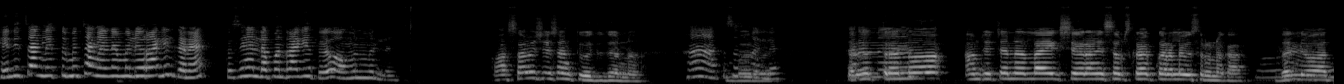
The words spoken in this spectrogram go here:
ह्यांनी चांगले तुम्ही चांगले नाही म्हणल्यावर राग येईल का नाही? तसं ह्यांना पण राग येतोय हो म्हणून म्हणलं. असा विषय सांगतोय तू त्यांना हा तसंच बरोबर. म्हणलं. तर कारण- मित्रांनो आमच्या चॅनल लाईक शेअर आणि सबस्क्राईब करायला विसरू नका. धन्यवाद.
